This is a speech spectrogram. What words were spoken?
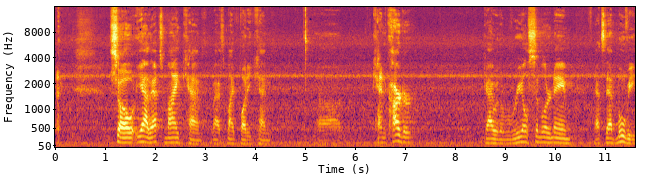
so yeah, that's my Ken. That's my buddy Ken. Uh, Ken Carter. guy with a real similar name. That's that movie.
